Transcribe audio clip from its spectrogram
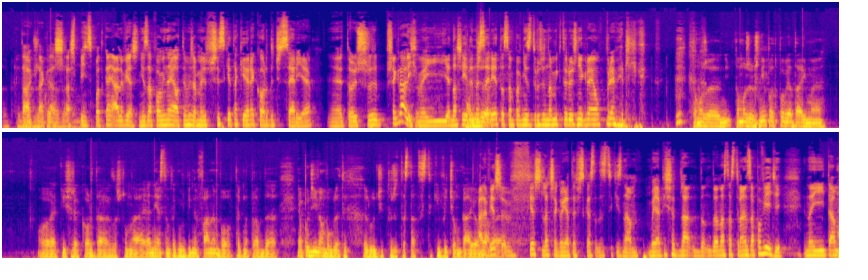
Tak, Tak, tak, aż, kojarzę, aż więc- pięć spotkań, ale wiesz, nie zapominaj o tym, że my wszystkie takie rekordy czy serie e, to już e, przegraliśmy i nasze jedyne Także- serie to są pewnie z drużynami, które już nie grają w Premier League. To może, to może już nie podpowiadajmy o jakichś rekordach. Zresztą na, ja nie jestem takim wybitnym fanem, bo tak naprawdę ja podziwiam w ogóle tych ludzi, którzy te statystyki wyciągają. Ale wiesz, wiesz dlaczego ja te wszystkie statystyki znam? Bo ja piszę dla, do, do nas na stronę zapowiedzi. No i tam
